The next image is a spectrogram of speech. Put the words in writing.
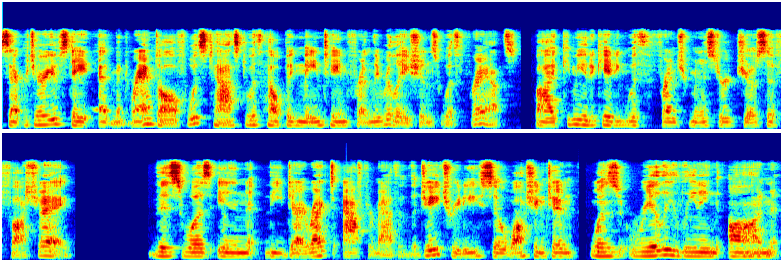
Secretary of State Edmund Randolph was tasked with helping maintain friendly relations with France by communicating with French Minister Joseph Fauchet. This was in the direct aftermath of the Jay Treaty, so Washington was really leaning on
